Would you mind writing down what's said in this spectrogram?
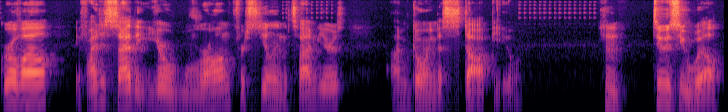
Grovyle, if I decide that you're wrong for stealing the time gears, I'm going to stop you. Hmm, do as you will,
